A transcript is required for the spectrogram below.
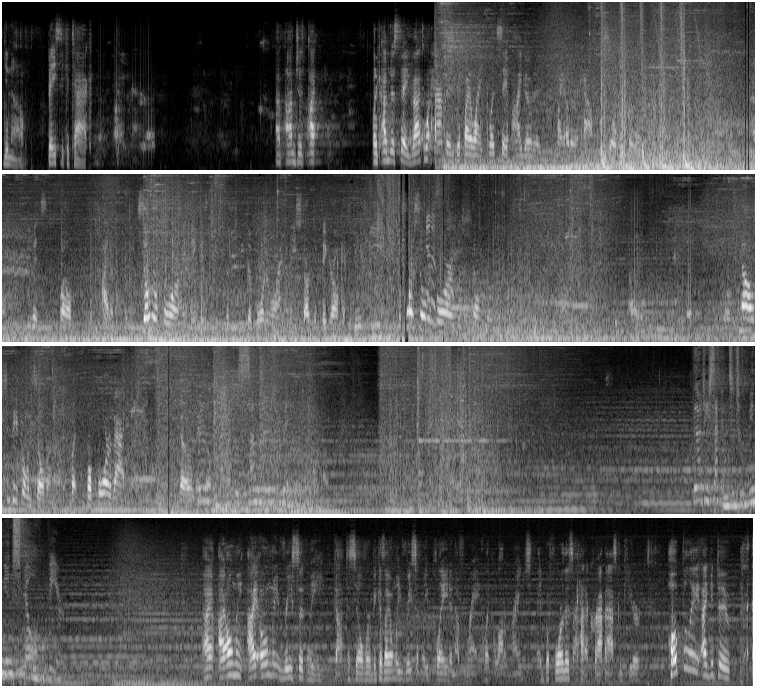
you know, basic attack. I'm I'm just I like I'm just saying that's what happens if I like let's say if I go to my other account Silver Pearl. Um, even well, I don't know. Silver 4 I think is the, the borderline when they start to figure out what to do with E. Before Silver 4, they just don't really No, some people in Silver know, but before that, no, they don't. The Summoner's Rift. Thirty seconds until minions spawn. I, I only I only recently got to silver because I only recently played enough rank like a lot of ranks and before this I had a crap ass computer. Hopefully I get to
